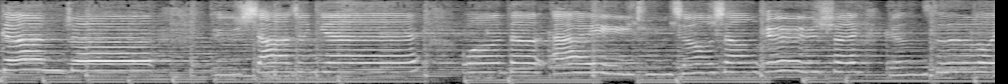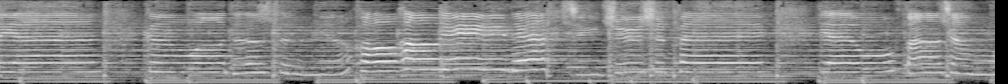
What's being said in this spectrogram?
感觉。雨下整夜。我的爱溢出，就像厚厚一叠，几句是非，也无法将我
